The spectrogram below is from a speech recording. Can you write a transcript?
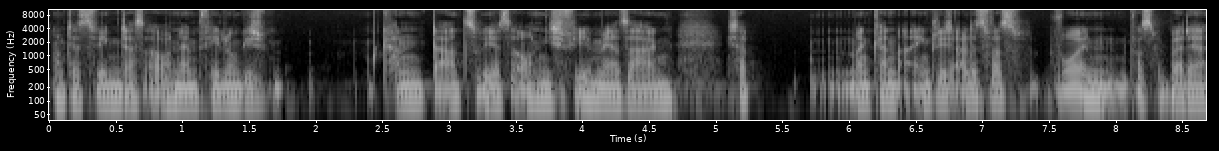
Und deswegen das auch eine Empfehlung. Ich kann dazu jetzt auch nicht viel mehr sagen. Ich habe man kann eigentlich alles, was vorhin, was wir bei der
